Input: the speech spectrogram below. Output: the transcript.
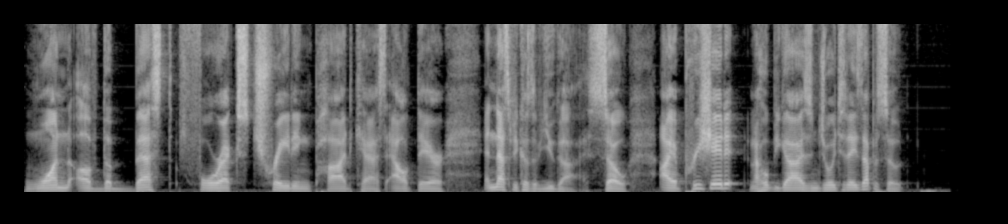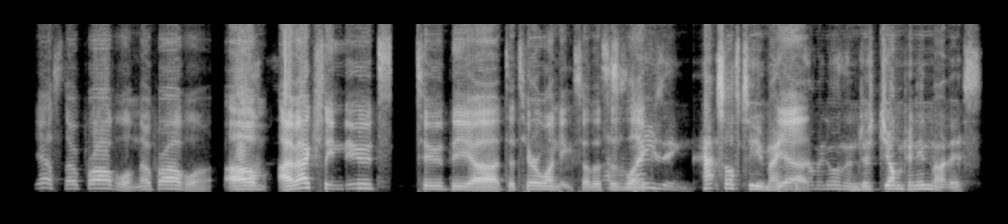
one of the best Forex trading podcasts out there. And that's because of you guys. So I appreciate it. And I hope you guys enjoyed today's episode. Yes, no problem, no problem. Um, I'm actually new t- to the uh to tier one, so this That's is like amazing. Hats off to you, mate, Yeah. for coming on and just jumping in like this.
